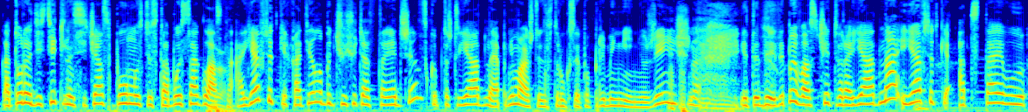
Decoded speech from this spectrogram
которая действительно сейчас полностью с тобой согласна. А я все-таки хотела бы чуть-чуть отстоять женскую, потому что я одна. Я понимаю, что инструкция по применению женщина и т.д. и т.п. Вас четверо, я одна, и я все-таки отстаиваю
